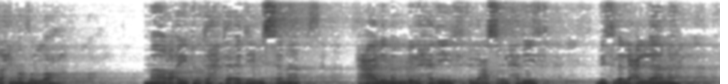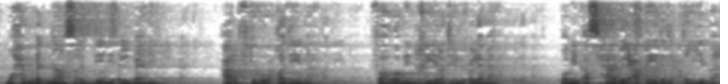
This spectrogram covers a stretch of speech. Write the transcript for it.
رحمه الله ما رأيت تحت أديم السماء عالما بالحديث في العصر الحديث مثل العلامة محمد ناصر الدين الألباني. عرفته قديما فهو من خيرة العلماء ومن أصحاب العقيدة الطيبة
